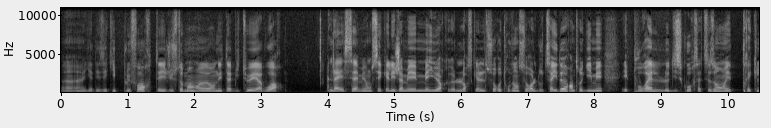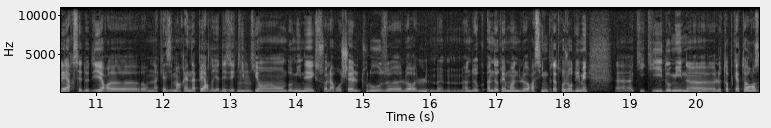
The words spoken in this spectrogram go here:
Il y a des équipes plus fortes et justement, on est habitué à voir l'ASM et on sait qu'elle est jamais meilleure que lorsqu'elle se retrouve dans ce rôle d'outsider entre guillemets. Et pour elle le discours cette saison est très clair c'est de dire euh, on n'a quasiment rien à perdre. Il y a des équipes Mhm. qui ont, ont dominé que ce soit La Rochelle Toulouse euh, le- le- un, de- un degré moins de le Racing peut-être aujourd'hui mais euh, qui, qui dominent euh, le top 14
